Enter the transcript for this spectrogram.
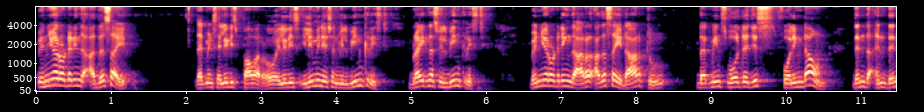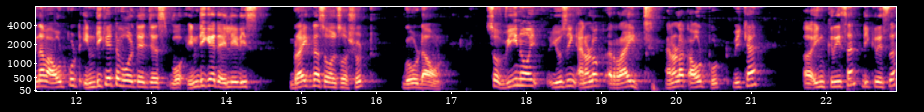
When you are rotating the other side, that means LED's power or LED's illumination will be increased, brightness will be increased. When you are rotating the other side R2, that means voltage is falling down. Then the and then our output indicator voltages indicate LED's brightness also should go down. So we know using analog write analog output we can uh, increase and decrease the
